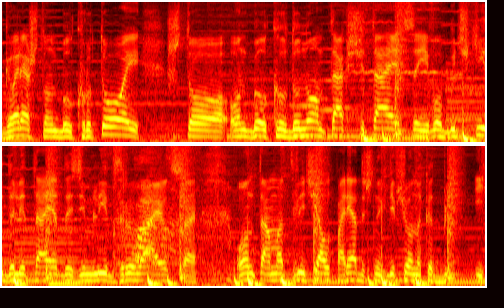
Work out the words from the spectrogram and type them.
говорят, что он был крутой, что он был колдуном, так считается, его бычки, долетая до земли, взрываются. Он там отвечал порядочных девчонок от и,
